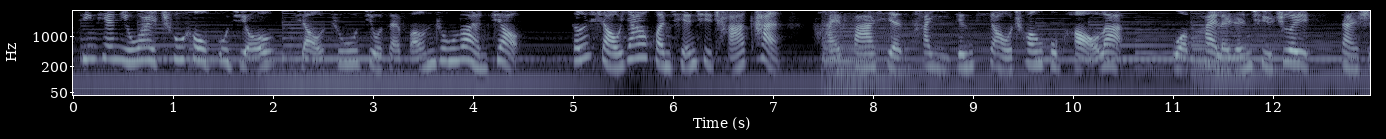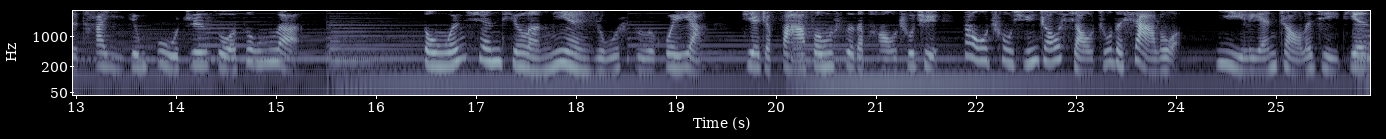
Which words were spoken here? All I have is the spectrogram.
今天你外出后不久，小猪就在房中乱叫。等小丫鬟前去查看，才发现它已经跳窗户跑了。我派了人去追，但是它已经不知所踪了。”董文轩听了，面如死灰呀，接着发疯似的跑出去，到处寻找小猪的下落。一连找了几天，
